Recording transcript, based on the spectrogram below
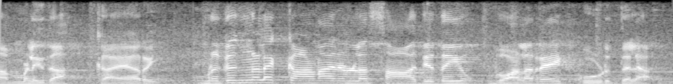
നമ്മളിതാ കയറി. മൃഗങ്ങളെ കാണാനുള്ള സാധ്യതയും വളരെ കൂടുതലാണ്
